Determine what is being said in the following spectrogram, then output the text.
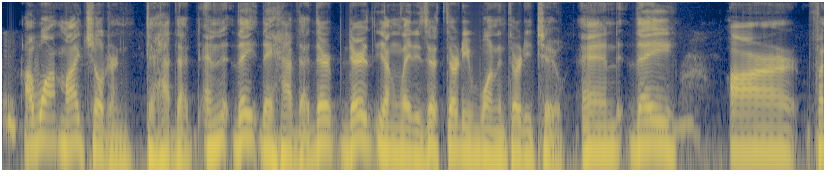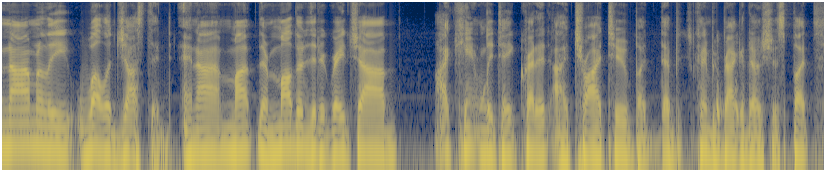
mm-hmm. I want my children to have that, and they they have that. They're they're young ladies. They're thirty one and thirty two, and they wow are phenomenally well adjusted, and uh, my, their mother did a great job. I can't really take credit. I try to, but that's going to be braggadocious. But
